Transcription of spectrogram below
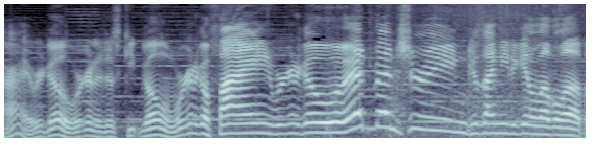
Alright, here we go. We're going to just keep going. We're going to go find, we're going to go adventuring, because I need to get a level up.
